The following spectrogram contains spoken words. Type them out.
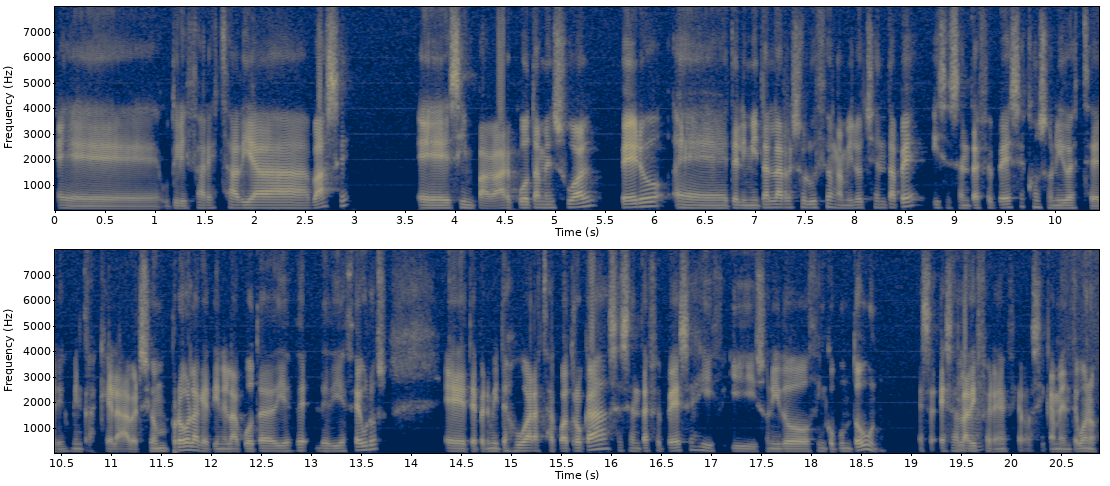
eh, utilizar Stadia base eh, sin pagar cuota mensual, pero te limitan la resolución a 1080p y 60 fps con sonido estéreo, mientras que la versión Pro, la que tiene la cuota de 10, de, de 10 euros, te permite jugar hasta 4K, 60 fps y, y sonido 5.1. Esa, esa es la diferencia, básicamente. Bueno,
